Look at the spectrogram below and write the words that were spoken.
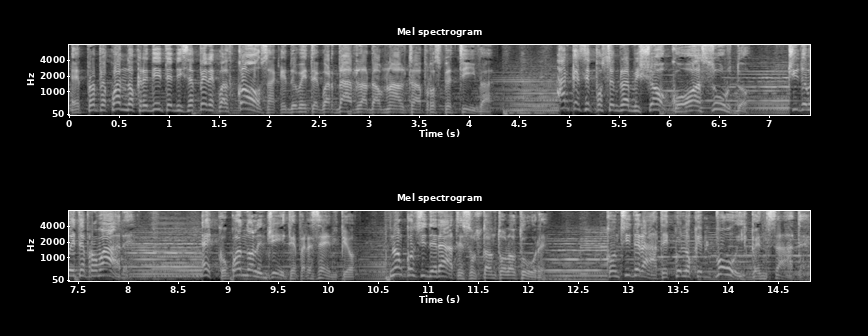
È proprio quando credete di sapere qualcosa che dovete guardarla da un'altra prospettiva. Anche se può sembrarvi sciocco o assurdo, ci dovete provare. Ecco, quando leggete, per esempio, non considerate soltanto l'autore, considerate quello che voi pensate.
